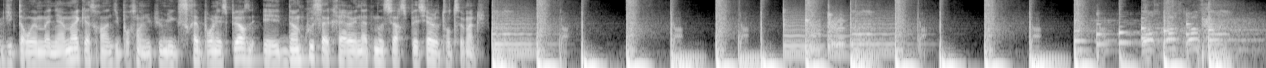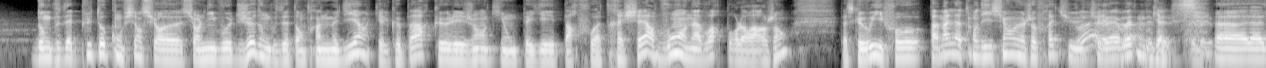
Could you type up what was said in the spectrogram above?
Victor Wembanyama, 90% du public serait pour les Spurs, et d'un coup, ça créerait une atmosphère spéciale autour de ce match. Donc vous êtes plutôt confiant sur, sur le niveau de jeu, donc vous êtes en train de me dire quelque part que les gens qui ont payé parfois très cher vont en avoir pour leur argent. Parce que oui, il faut pas mal la transition, euh, Geoffrey, tu, Ouais, tu ouais, belle. Euh,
